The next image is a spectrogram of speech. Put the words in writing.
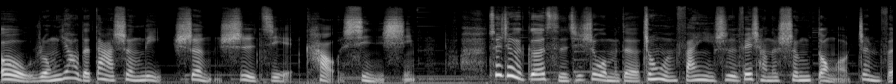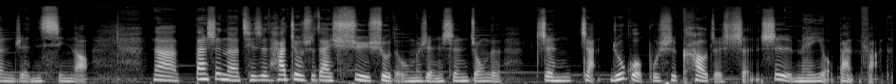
哦，荣耀的大胜利，胜世界靠信心。”所以这个歌词，其实我们的中文翻译是非常的生动哦，振奋人心哦。那但是呢，其实它就是在叙述的我们人生中的征战。如果不是靠着神，是没有办法的。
